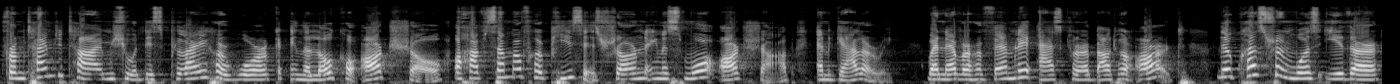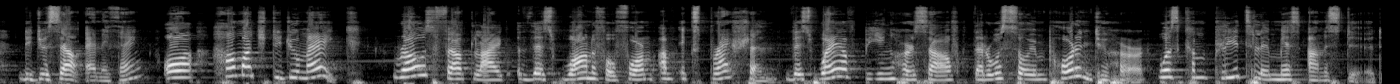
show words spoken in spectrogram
From time to time, she would display her work in the local art show or have some of her pieces shown in a small art shop and gallery. Whenever her family asked her about her art, the question was either, Did you sell anything? or How much did you make? Rose felt like this wonderful form of expression, this way of being herself that was so important to her, was completely misunderstood.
